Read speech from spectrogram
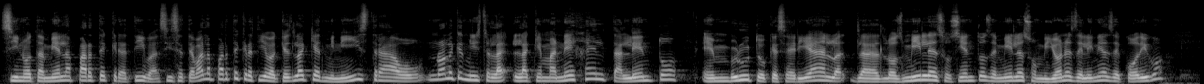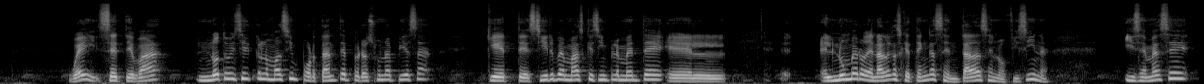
sino también la parte creativa. Si se te va la parte creativa, que es la que administra, o no la que administra, la, que maneja el talento en bruto, que serían los miles o cientos de miles o millones de líneas de código, güey, se te va, no te voy a decir que lo más importante, pero es una pieza que te sirve más que simplemente el, el número de nalgas que tengas sentadas en la oficina. Y se me hace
